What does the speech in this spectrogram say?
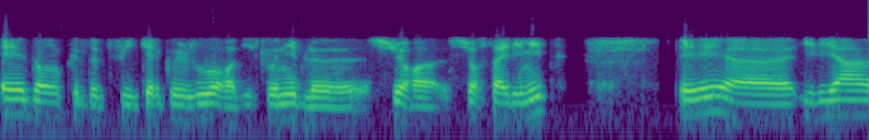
est donc depuis quelques jours disponible sur sur Side Limit. Et euh, il y a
